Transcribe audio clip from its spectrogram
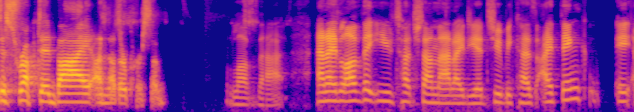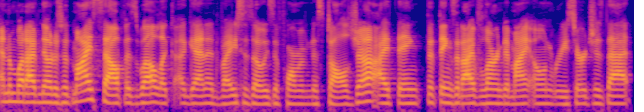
disrupted by another person. Love that. And I love that you touched on that idea too, because I think, eh, and what I've noticed with myself as well, like again, advice is always a form of nostalgia. I think the things that I've learned in my own research is that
